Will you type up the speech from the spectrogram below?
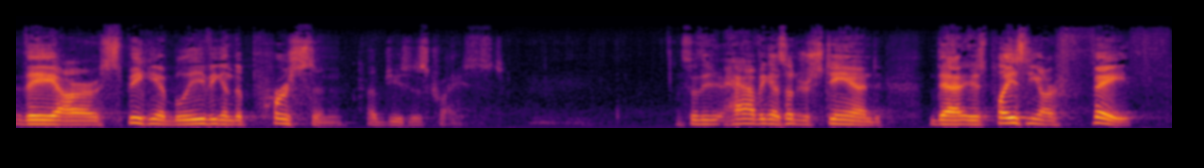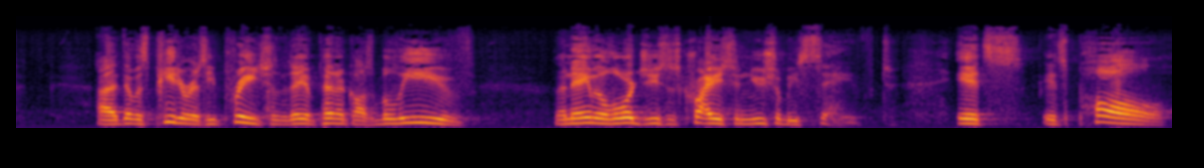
they are speaking of believing in the person of Jesus Christ. So they're having us understand that is placing our faith uh, that was Peter as he preached on the day of Pentecost. Believe the name of the Lord Jesus Christ and you shall be saved. It's, it's Paul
